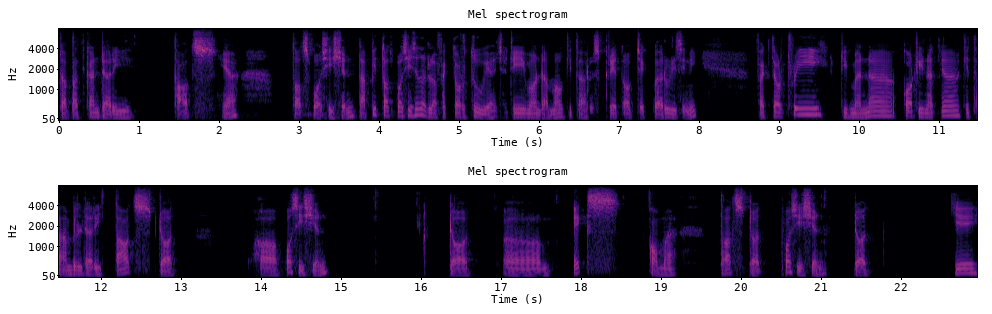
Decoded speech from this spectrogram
dapatkan dari touch, ya, touch position. Tapi touch position adalah vector 2 ya. Jadi mau tidak mau kita harus create objek baru di sini vector tree di mana koordinatnya kita ambil dari touch dot uh, position dot um, x, touch dot position dot y,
